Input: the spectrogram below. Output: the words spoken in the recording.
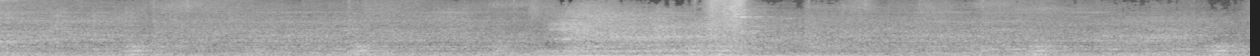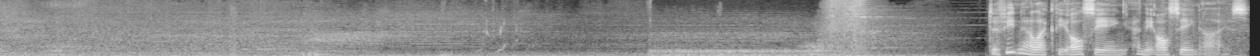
Defeat Nalek the All-Seeing and the All-Seeing Eyes.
